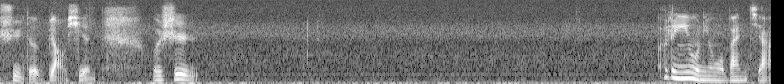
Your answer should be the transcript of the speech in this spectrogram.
绪的表现，而是二零一五年我搬家，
